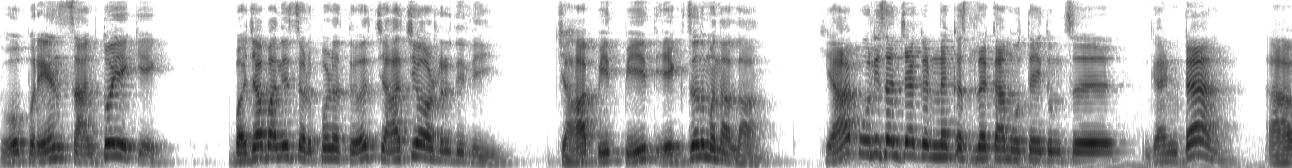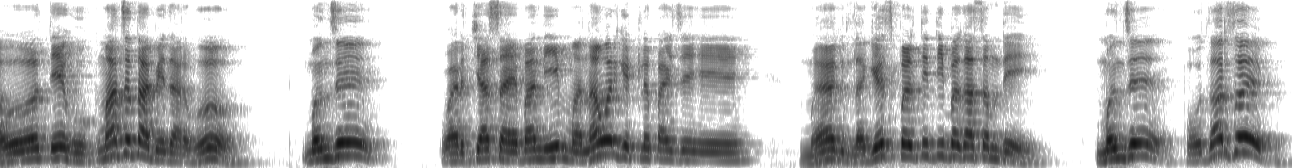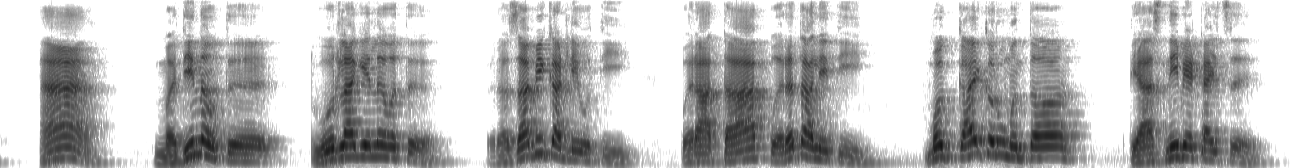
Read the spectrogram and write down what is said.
तोपर्यंत सांगतो एक एक बजाबाने चडपडतच चहाची ऑर्डर दिली. चहा पीत पीत एकजण म्हणाला ह्या पोलिसांच्याकडनं कसलं काम होतंय तुमचं? घंटा? अहो ते हुकमाचं ताबेदार हो. म्हणजे? वरच्या साहेबांनी मनावर घेतलं पाहिजे हे. मग लगेच पळते ती बघा समदे. म्हणजे फौजदार साहेब? हा मधी नव्हतं. टूरला गेलं होतं. रजा बी काढली होती. पर आता परत आले ती. मग काय करू म्हणता? त्यासनी भेटायचं.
